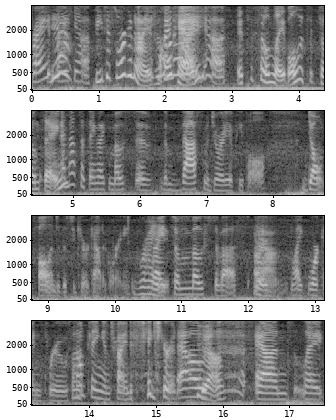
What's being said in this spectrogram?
right? yeah. Like, yeah. Be disorganized. It's Why not? okay. Yeah. It's its own label. It's its own thing. And that's the thing. Like most of the vast majority of people don't fall into the secure category. Right. right? So most of us are Yeah. like working through something and trying to figure it out. Yeah. And like,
